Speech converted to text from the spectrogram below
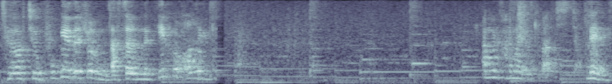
제가 지금 보기에도 좀 낯선 느낌? 어, 네. 아무리 가면 여기 맞으시죠? 네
